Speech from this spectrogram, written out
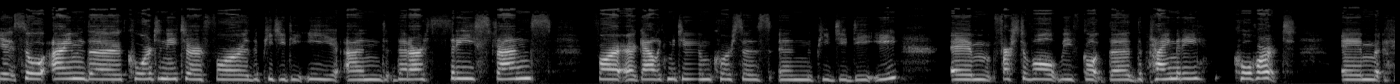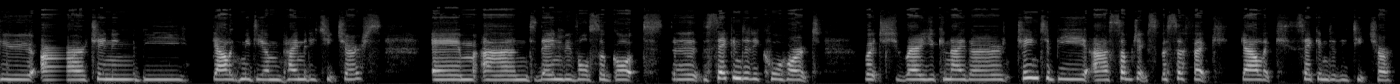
Yeah, so I'm the coordinator for the PGDE and there are three strands for our Gaelic medium courses in the PGDE. Um, first of all, we've got the, the primary cohort um, who are training to be Gaelic medium primary teachers. Um, and then we've also got the, the secondary cohort which where you can either train to be a subject specific Gaelic secondary teacher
